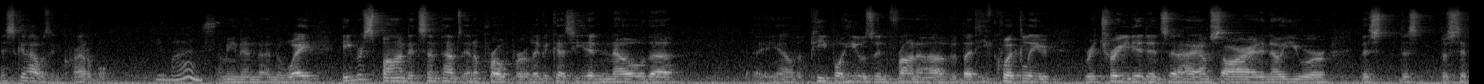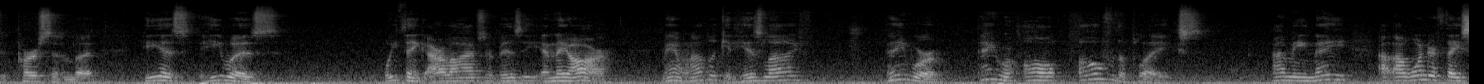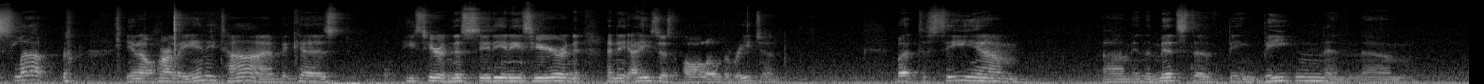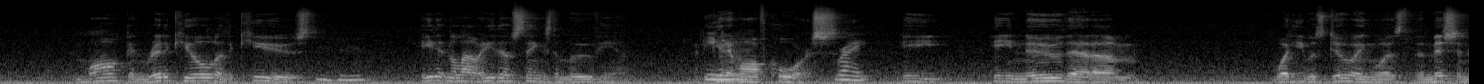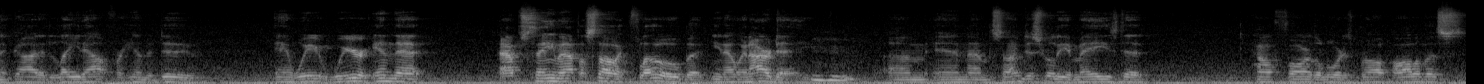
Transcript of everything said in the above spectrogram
This guy was incredible. He was. I mean, and, and the way he responded sometimes inappropriately because he didn't know the, you know, the people he was in front of, but he quickly retreated and said, "Hey, I'm sorry, I didn't know you were this this specific person." But he is he was. We think our lives are busy, and they are. Man, when I look at his life, they were they were all over the place. I mean, they. I, I wonder if they slept, you know, hardly any time because he's here in this city and he's here and and he, he's just all over the region. But to see him um, in the midst of being beaten and um, mocked and ridiculed and accused, Mm-hmm. He didn't allow any of those things to move him, and to He get him knew- off course Right. he he knew that um, what he was doing was the mission that God had laid out for him to do, and we we're in that ap- same apostolic flow, but you know, in our day, Mm-hmm. um, and um, so I'm just really amazed at how far the Lord has brought all of us,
